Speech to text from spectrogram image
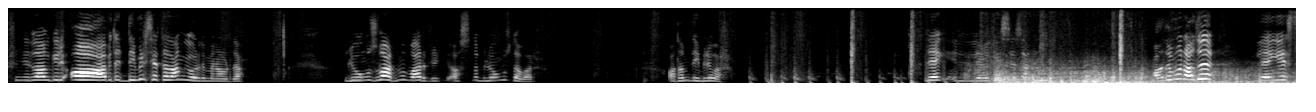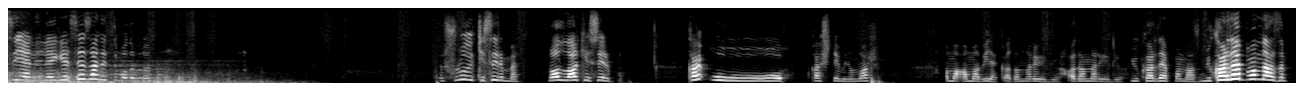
Şimdi lav geliyor. Aa bir de demir set adam gördüm ben orada. Bloğumuz var mı? Var. Aslında bloğumuz da var. Adam demiri var. LGS zannettim. Adamın adı LGS yani LGS zannettim adamın adını. Şunu keserim ben. Vallahi keserim. Kay Oo, kaç demirim var? Ama ama bir dakika adamlar geliyor. Adamlar geliyor. Yukarıda yapmam lazım. Yukarıda yapmam lazım.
